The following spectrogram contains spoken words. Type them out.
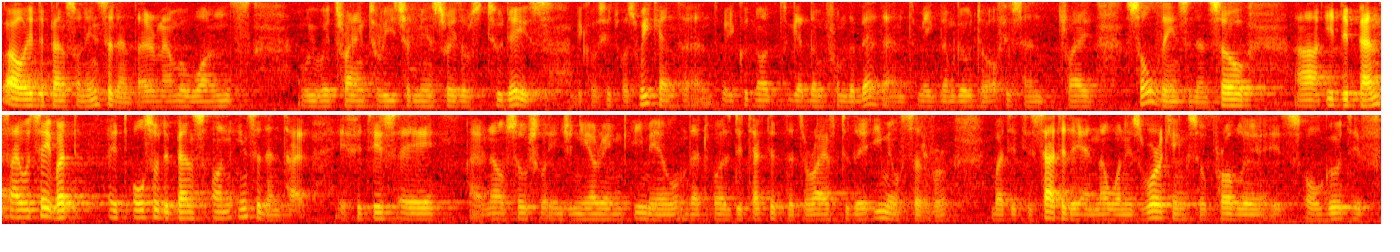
Well, it depends on incident. I remember once we were trying to reach administrators two days because it was weekend and we could not get them from the bed and make them go to office and try solve the incident. So uh, it depends, I would say, but it also depends on incident type. If it is a, I don't know, social engineering email that was detected that arrived to the email server, but it is Saturday and no one is working, so probably it's all good if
